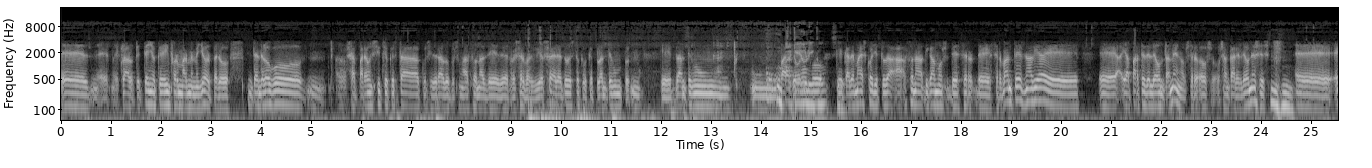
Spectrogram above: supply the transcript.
eh, eh, claro, te, teño que informarme mellor pero entende logo mm, o sea, para un sitio que está considerado pues unha zona de, de reserva de biosfera, todo isto que, que planten un que planten un un, un parque eólico sí. que, que ademais colle toda a zona, digamos, de, Cer, de Cervantes, Navia e eh, e a parte de León tamén, os, os, os ancares leoneses. Uh -huh. eh,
